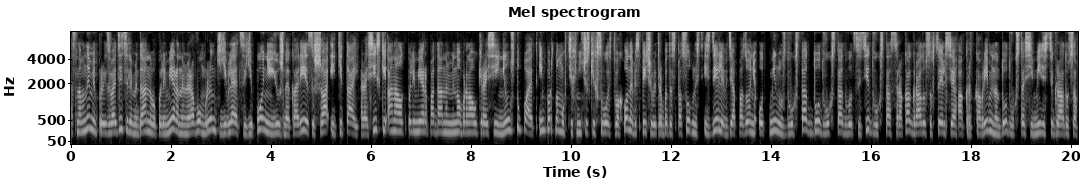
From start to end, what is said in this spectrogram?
Основными производителями данного полимера на мировом рынке являются Япония, Южная Корея, США и Китай. Российский аналог полимера, по данным Минобрнауки России, не уступает импортному в технических свойствах. Он обеспечивает работоспособность изделия в диапазоне от минус 200 до 220-240 градусов Цельсия, а кратковременно до 270 градусов.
